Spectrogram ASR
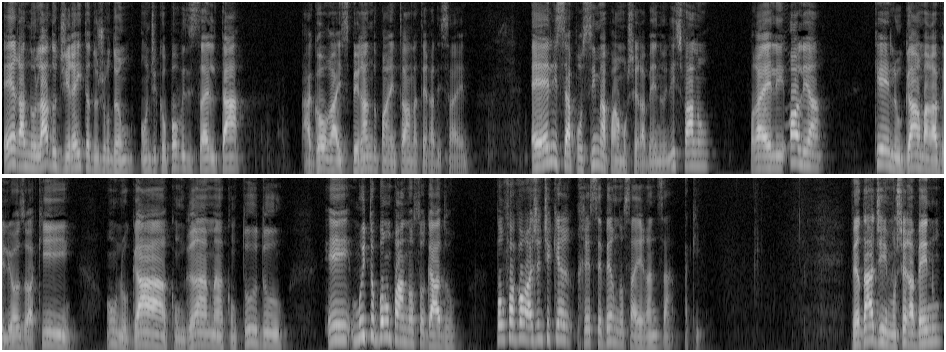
era no lado direito do Jordão, onde o povo de Israel está agora esperando para entrar na terra de Israel. E eles se aproximam para Moshe Rabbeinu, eles falam para ele, olha, que lugar maravilhoso aqui, um lugar com grama, com tudo, e muito bom para nosso gado. Por favor, a gente quer receber nossa herança aqui. Verdade, Moshe Rabbeinu,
